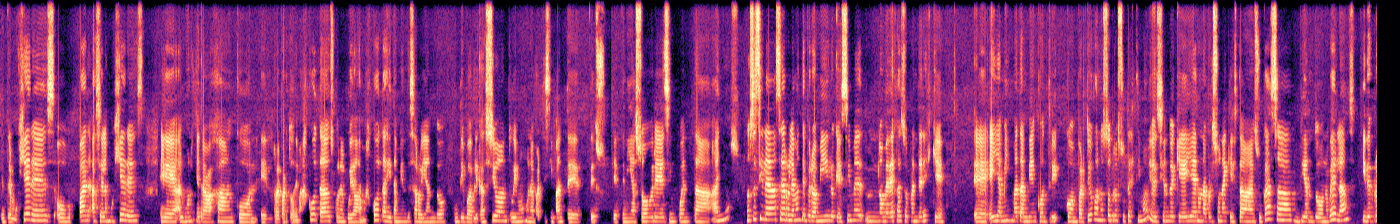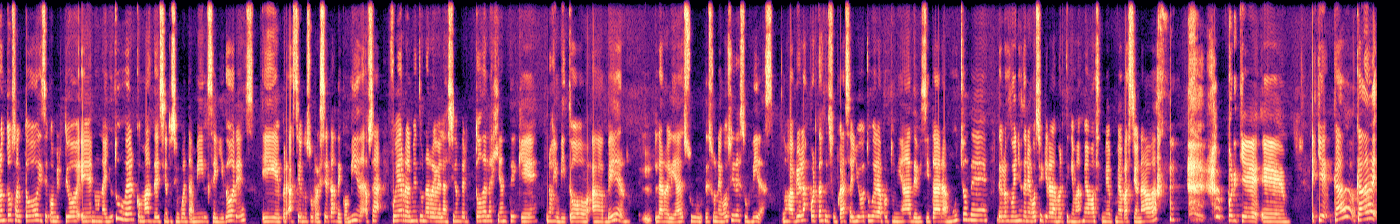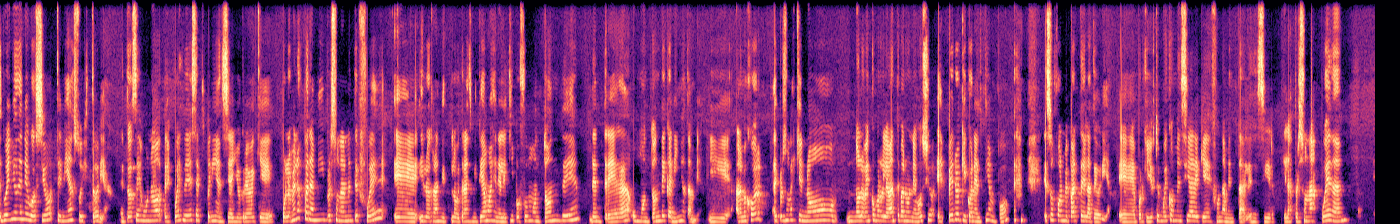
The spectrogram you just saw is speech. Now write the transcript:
entre mujeres o para, hacia las mujeres, eh, algunos que trabajan con el reparto de mascotas, con el cuidado de mascotas y también desarrollando un tipo de aplicación. Tuvimos una participante que tenía sobre 50 años. No sé si le edad ser relevante, pero a mí lo que sí me, no me deja de sorprender es que eh, ella misma también compartió con nosotros su testimonio diciendo que ella era una persona que estaba en su casa viendo novelas y de pronto saltó y se convirtió en una youtuber con más de 150 mil seguidores y haciendo sus recetas de comida. O sea, fue realmente una revelación ver toda la gente que nos invitó a ver la realidad de su, de su negocio y de sus vidas. Nos abrió las puertas de su casa. Yo tuve la oportunidad de visitar a muchos de, de los dueños de negocio, que era la parte que más me, me, apasionaba, porque eh, es que cada, cada dueño de negocio tenía su historia. Entonces uno, después de esa experiencia, yo creo que, por lo menos para mí personalmente fue, eh, y lo, lo, transmitíamos en el equipo, fue un montón de, de, entrega, un montón de cariño también. Y a lo mejor hay personas que no, no lo ven como relevante para un negocio. Espero que con el tiempo eso forme parte de la teoría, eh, porque yo estoy muy convencida de que es fundamental, es decir, que las personas puedan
